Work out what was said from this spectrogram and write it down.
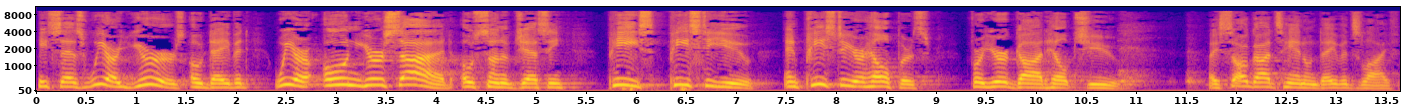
he says, We are yours, O David. We are on your side, O son of Jesse. Peace, peace to you, and peace to your helpers, for your God helps you. They saw God's hand on David's life.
